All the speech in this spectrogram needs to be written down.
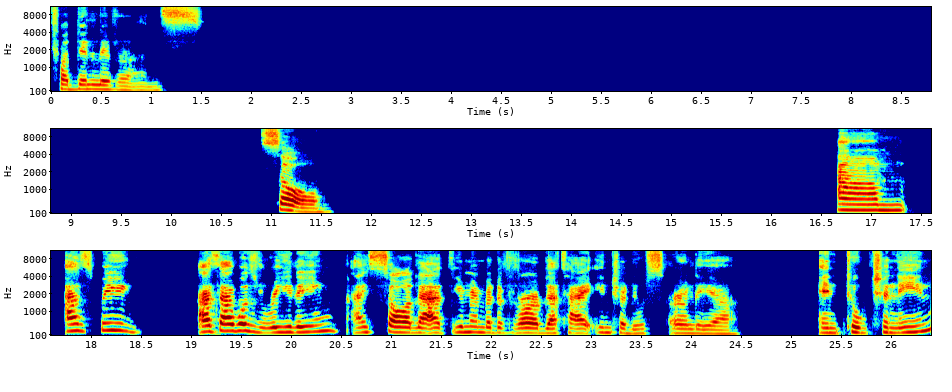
for deliverance. So, um, as we as I was reading, I saw that you remember the verb that I introduced earlier, entouchanin,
